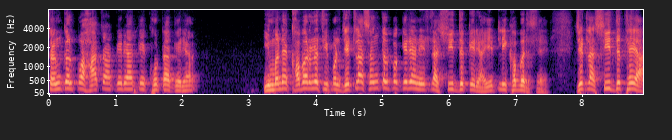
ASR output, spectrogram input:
સંકલ્પ સાચા કર્યા કે ખોટા કર્યા. એ મને ખબર નથી, પણ જેટલા સંકલ્પ કર્યા ને એટલા સિદ્ધ કર્યા, એટલી ખબર છે. જેટલા સિદ્ધ થયા,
